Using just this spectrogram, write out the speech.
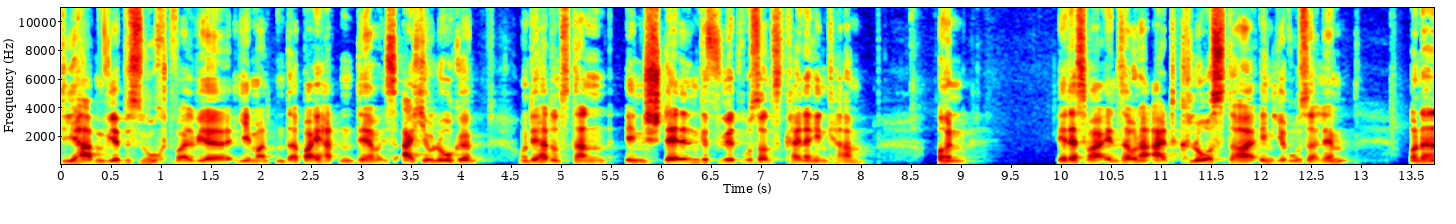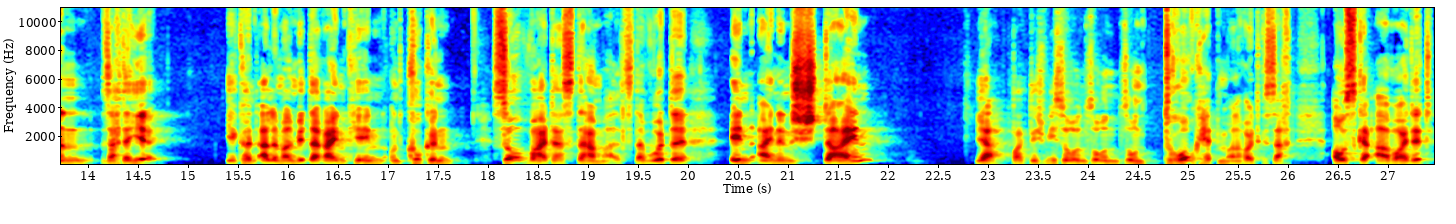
Die haben wir besucht, weil wir jemanden dabei hatten, der ist Archäologe und der hat uns dann in Stellen geführt, wo sonst keiner hinkam. Und ja, das war in so einer Art Kloster in Jerusalem. Und dann sagt er hier, ihr könnt alle mal mit da reingehen und gucken. So war das damals. Da wurde in einen Stein, ja, praktisch wie so ein, so ein, so ein Trog, hätte man heute gesagt, ausgearbeitet.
